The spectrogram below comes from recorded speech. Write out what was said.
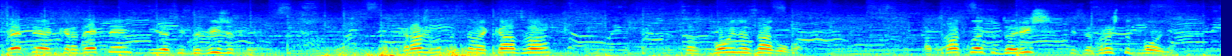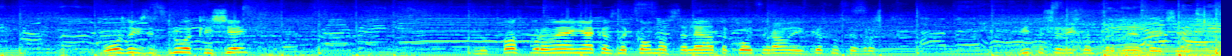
Спрете я крадете и да си завиждате. Кражбата се наказва с двойна загуба. А това, което дариш, ти се връща двойно. Може да ви се струва клише, но това според мен е някакъв закон на Вселената, който рано или късно се връща. Витоша виждам пред мен mountain.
